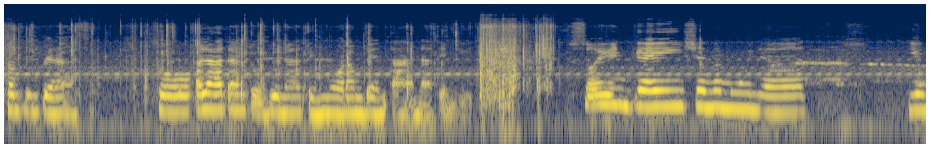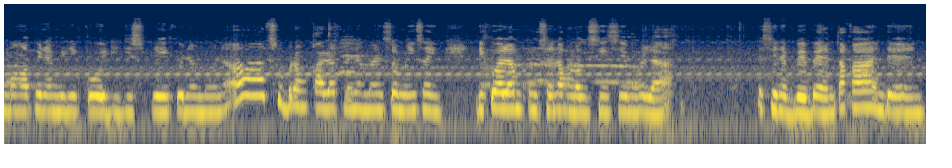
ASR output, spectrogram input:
10 peraso. So, kalahatan tubo natin, murang bentahan natin dito. So, yun guys, yan na muna. Yung mga pinamili ko, di-display ko na muna. Ah, sobrang kalat na naman. So, minsan, di ko alam kung saan ako magsisimula. Kasi nagbebenta ka, and then,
